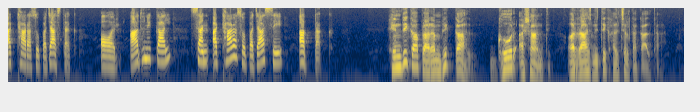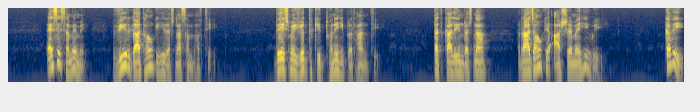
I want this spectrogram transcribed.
1850 तक और आधुनिक काल सन 1850 से अब तक। हिंदी का प्रारंभिक काल घोर अशांति और राजनीतिक हलचल का काल था। ऐसे समय में वीर गाथाओं की ही रचना संभव थी। देश में युद्ध की ध्वनि ही प्रधान थी। तत्कालीन रचना राजाओं के आश्रय में ही हुई। कवि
